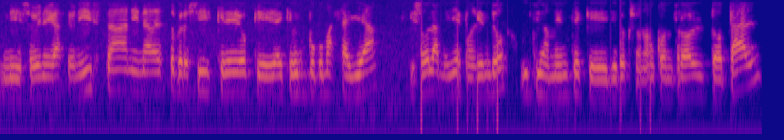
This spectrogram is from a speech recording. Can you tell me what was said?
ni soy negacionista ni nada de esto, pero sí creo que hay que ver un poco más allá y solo la medida que viendo últimamente, que yo creo que son un control total,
